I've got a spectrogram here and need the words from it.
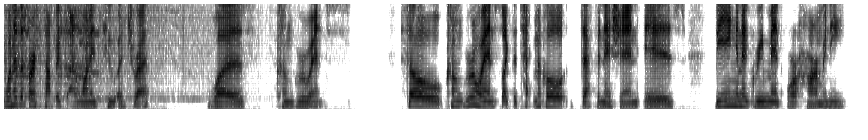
one of the first topics I wanted to address was congruence. So, congruence, like the technical definition, is being in agreement or harmony.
